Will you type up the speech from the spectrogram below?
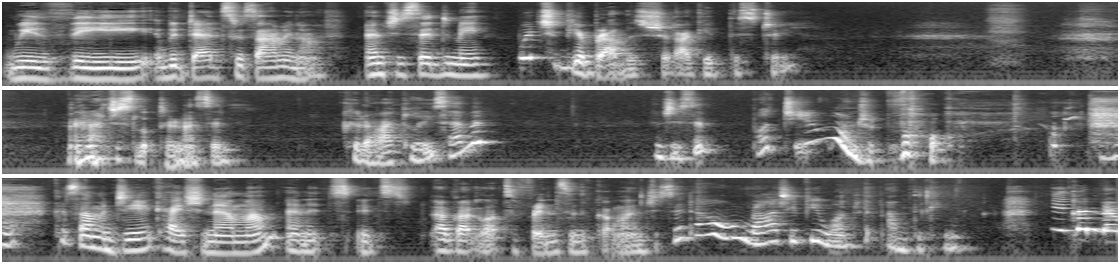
with the with Dad's Swiss Army knife, and she said to me, "Which of your brothers should I give this to?" And I just looked at her and I said, "Could I please have it?" And she said, "What do you want it for?" Mm-hmm. Because I'm a geocacher now, Mum, and it's it's I've got lots of friends that have got one. She said, "Oh, all right, if you want it." I'm thinking, you got no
